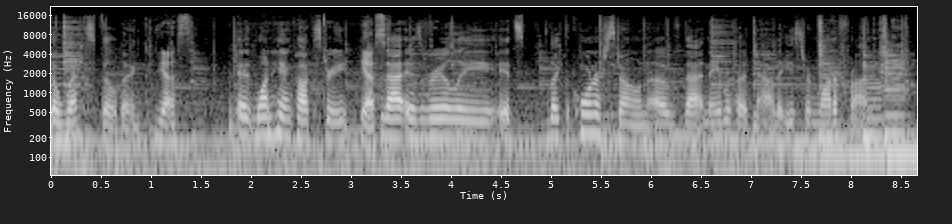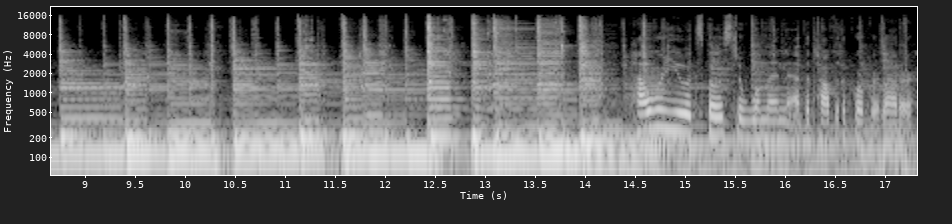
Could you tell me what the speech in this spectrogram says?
the Wex building Yes. at One Hancock Street. Yes. That is really, it's like the cornerstone of that neighborhood now, the Eastern Waterfront. How were you exposed to women at the top of the corporate ladder?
